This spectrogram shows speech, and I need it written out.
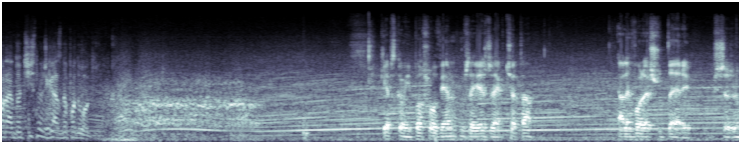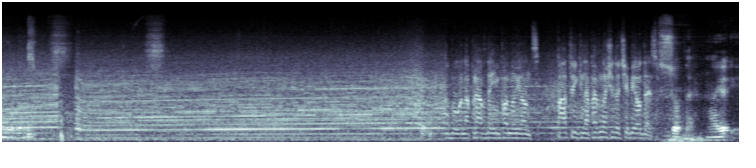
Pora docisnąć gaz do podłogi. Kiepsko mi poszło, wiem, że jeżdżę jak ciota, ale wolę shootery, szczerze mówiąc. naprawdę imponujące. Patryk na pewno się do ciebie odezwie. Super. No i, i,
